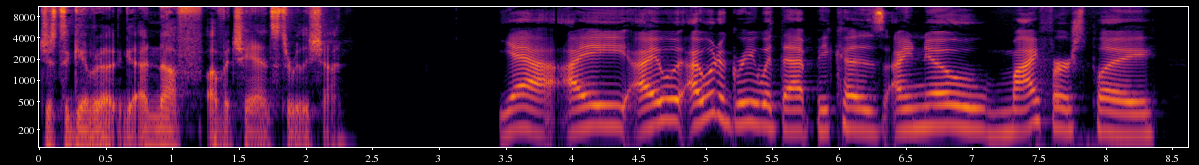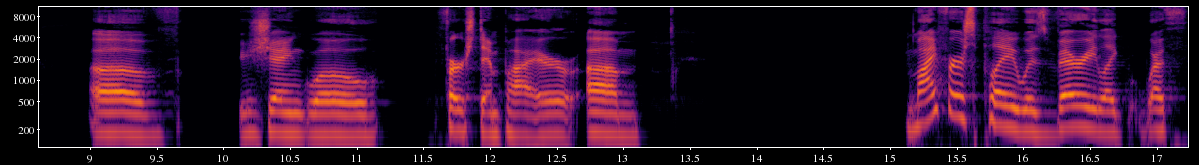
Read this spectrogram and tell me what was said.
just to give it a, enough of a chance to really shine. Yeah, I I would I would agree with that because I know my first play of Zhanguo First Empire. Um, my first play was very like with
